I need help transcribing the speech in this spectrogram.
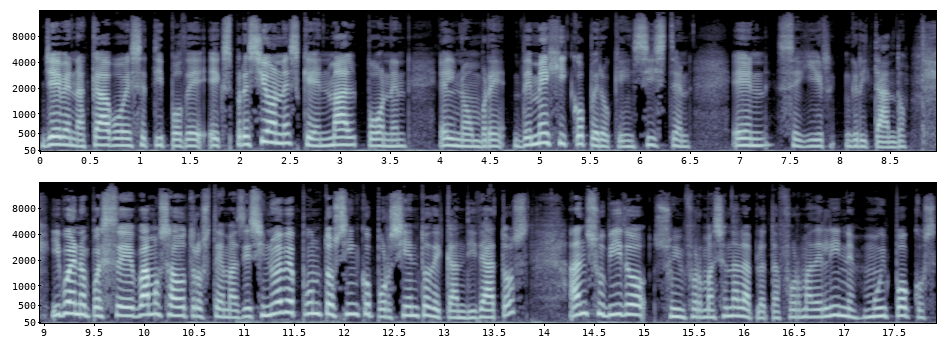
lleven a cabo ese tipo de expresiones que en mal ponen el nombre de México, pero que insisten en seguir gritando. Y bueno, pues eh, vamos a otros temas. 19.5% de candidatos han subido su información a la plataforma del INE, muy pocos.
